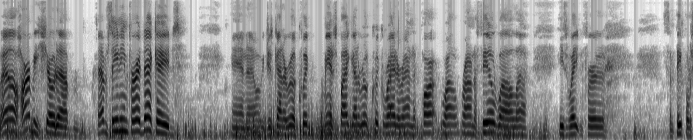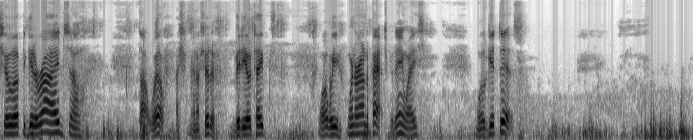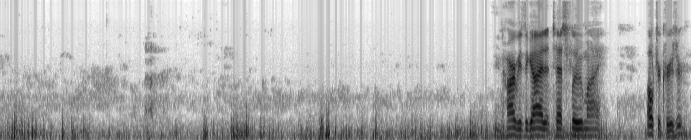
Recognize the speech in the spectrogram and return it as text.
Well, Harvey showed up. Haven't seen him for a decades. And uh, we just got a real quick, me and Spike got a real quick ride around the park, while around the field while uh, he's waiting for some people to show up to get a ride. So thought, well, I and I should have videotaped while we went around the patch. But anyways, we'll get this. And Harvey's the guy that test flew my Ultra Cruiser.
